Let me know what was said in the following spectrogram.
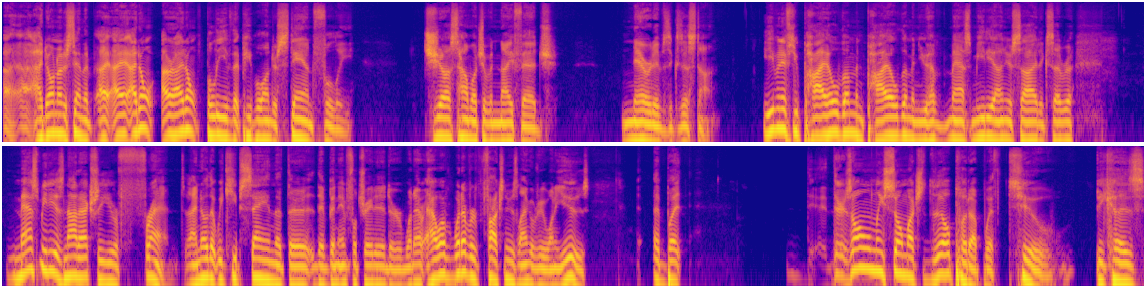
I, I don't understand that. I, I, I don't, or I don't believe that people understand fully just how much of a knife edge narratives exist on. Even if you pile them and pile them, and you have mass media on your side, etc. Mass media is not actually your friend. I know that we keep saying that they're they've been infiltrated or whatever, however, whatever Fox News language we want to use, uh, but there's only so much they'll put up with too, because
